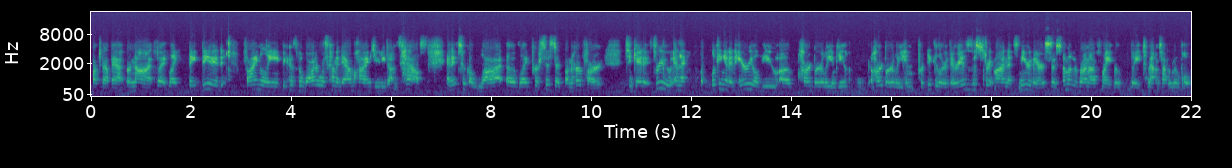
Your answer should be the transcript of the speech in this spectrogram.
talked about that or not, but like they did finally because the water was coming down behind Judy Dutton's house, and it took a lot of like persistence on her part to get it through, and then looking at an aerial view of Hardburly and view Hardburly in particular, there is a strip mine that's near there, so some of the runoff might relate to mountaintop removal.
